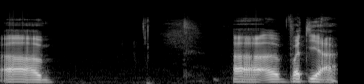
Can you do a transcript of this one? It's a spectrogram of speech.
Um, uh, but yeah,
